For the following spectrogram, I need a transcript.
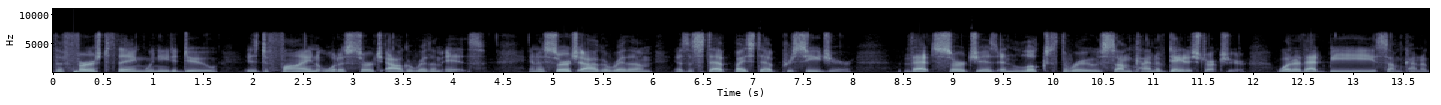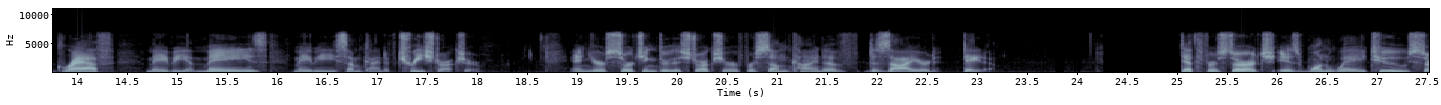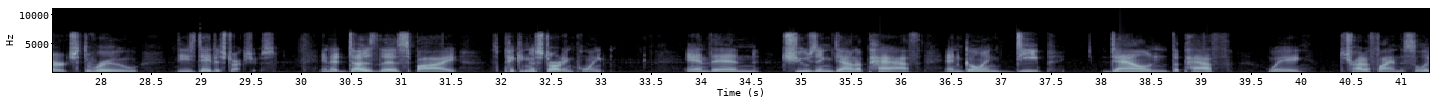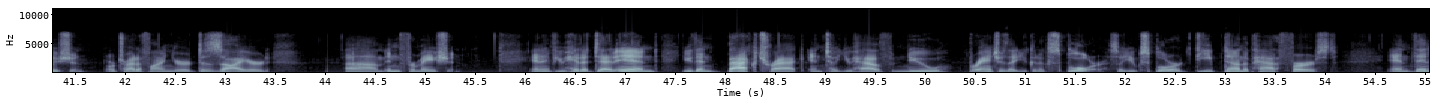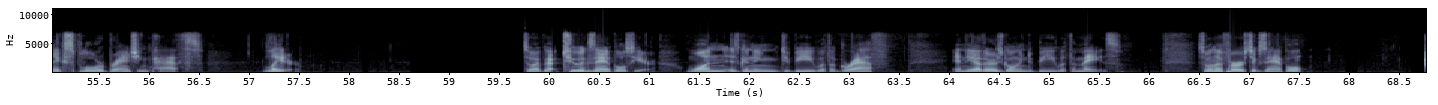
the first thing we need to do is define what a search algorithm is. And a search algorithm is a step-by-step -step procedure that searches and looks through some kind of data structure, whether that be some kind of graph, maybe a maze, maybe some kind of tree structure. And you're searching through the structure for some kind of desired data. Depth first search is one way to search through these data structures. And it does this by picking a starting point and then choosing down a path and going deep down the pathway to try to find the solution or try to find your desired um, information. And if you hit a dead end, you then backtrack until you have new branches that you can explore. So you explore deep down the path first and then explore branching paths later. So I've got two examples here. One is going to be with a graph, and the other is going to be with a maze. So in the first example,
